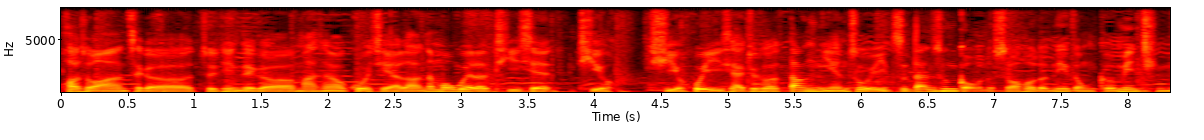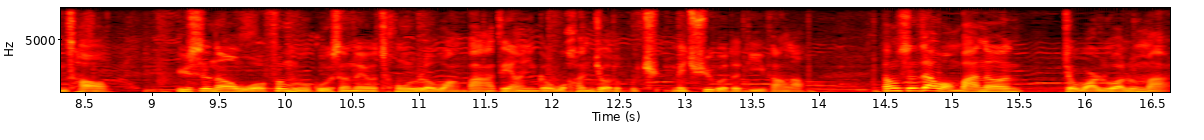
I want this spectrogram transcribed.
话说啊，这个最近这个马上要过节了，那么为了体现体体会一下，就说当年作为一只单身狗的时候的那种革命情操，于是呢，我奋不顾身的又冲入了网吧这样一个我很久都不去没去过的地方了。当时在网吧呢，就玩撸啊撸嘛，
